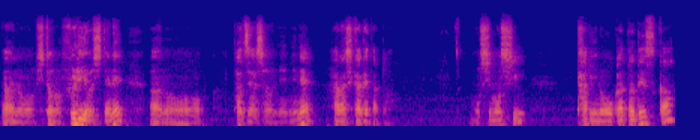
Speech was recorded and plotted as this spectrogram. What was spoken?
あの人のふりをしてねあの達也少年にね話しかけたと。もしもし？旅のお方ですか？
